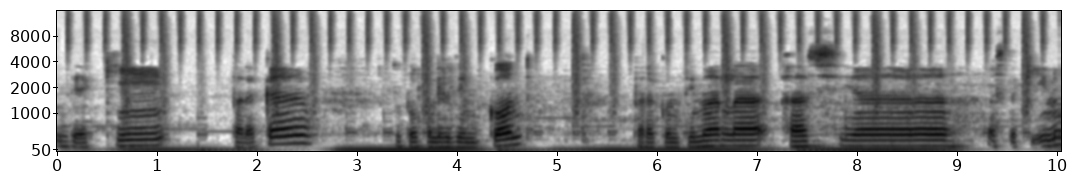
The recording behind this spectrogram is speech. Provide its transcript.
De aquí para acá. Puedo poner dim cont para continuarla hacia hasta aquí no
